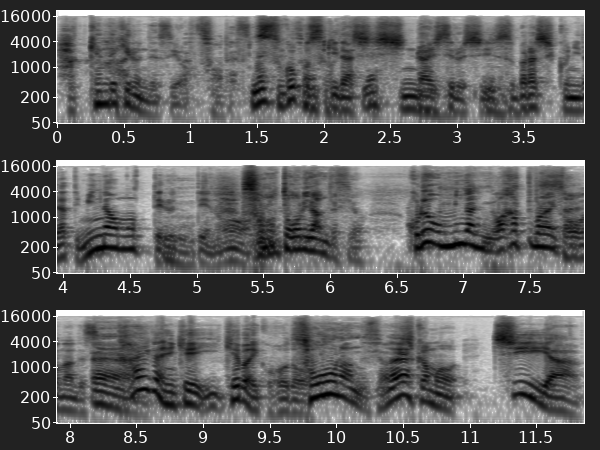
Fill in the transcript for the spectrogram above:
発見できるんですよ。はいそうですねすごく好きだし、ね信頼してるし、素晴らしい国だってみんな思ってるっていうのを、その通りなんですよ。これをみんなに分かってもらいたい。そうなんです。ええ海外に行け行けば行くほど、そうなんですよね。しかも地位や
